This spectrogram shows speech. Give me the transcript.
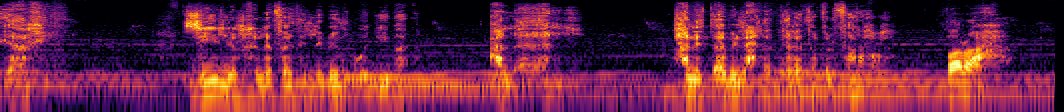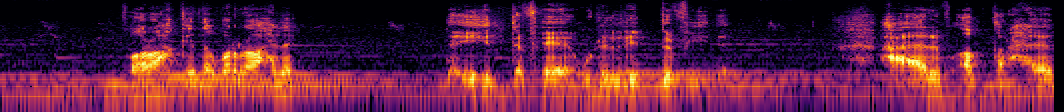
يا أخي زيل الخلافات اللي بينكوا دي بقى على الأقل. هنتقابل إحنا الثلاثه في الفرح. فرح. فرح كده مرة واحدة. ده إيه التفاؤل اللي أنت فيه ده؟ عارف أكتر حاجة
